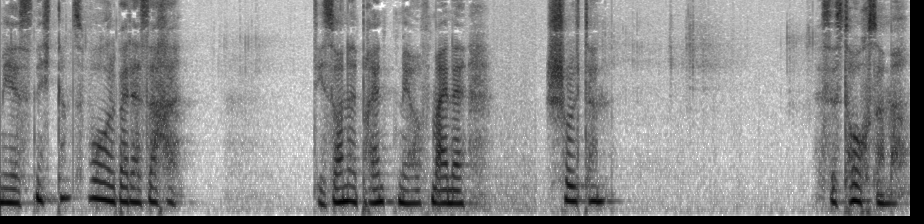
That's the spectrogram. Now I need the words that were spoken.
Mir ist nicht ganz wohl bei der Sache. Die Sonne brennt mir auf meine Schultern. Es ist Hochsommer.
